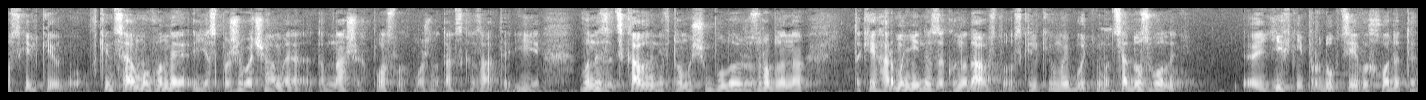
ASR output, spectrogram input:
оскільки в кінцевому вони є споживачами там наших послуг, можна так сказати, і вони зацікавлені в тому, що було розроблено таке гармонійне законодавство, оскільки в майбутньому це дозволить е, їхній продукції виходити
